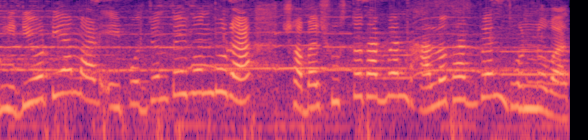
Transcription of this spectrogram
ভিডিওটি আমার এই পর্যন্তই, বন্ধুরা। সবাই সুস্থ থাকবেন, ভালো থাকবেন। ধন্যবাদ।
